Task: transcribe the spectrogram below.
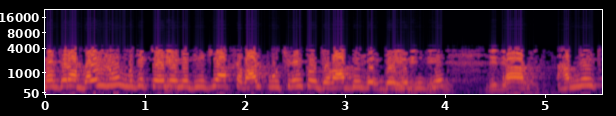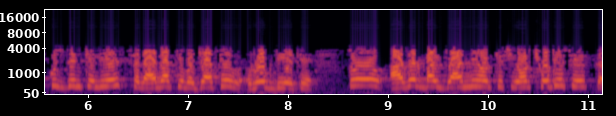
میں ذرا بول لوں مجھے کہہ جی۔ لینے دیجیے آپ سوال پوچھ رہے ہیں تو جواب بھی دینے جی، جی، دیجیے ہم نے کچھ دن کے لیے سلالہ کی وجہ سے روک دیے تھے۔ تو آزر بائی جان نے اور کسی اور چھوٹے سے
